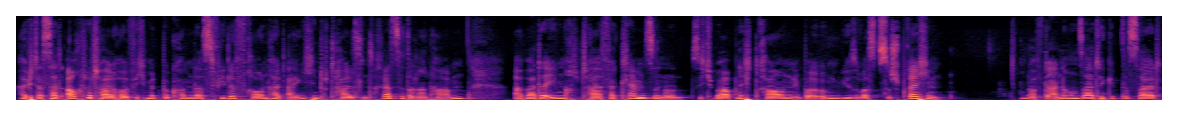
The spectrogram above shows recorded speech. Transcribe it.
habe ich das halt auch total häufig mitbekommen, dass viele Frauen halt eigentlich ein totales Interesse daran haben, aber da eben noch total verklemmt sind und sich überhaupt nicht trauen, über irgendwie sowas zu sprechen. Und auf der anderen Seite gibt es halt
